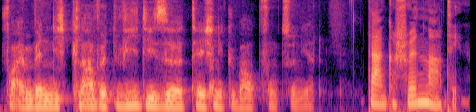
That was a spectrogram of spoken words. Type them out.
Vor allem, wenn nicht klar wird, wie diese Technik überhaupt funktioniert. Dankeschön, Martin.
